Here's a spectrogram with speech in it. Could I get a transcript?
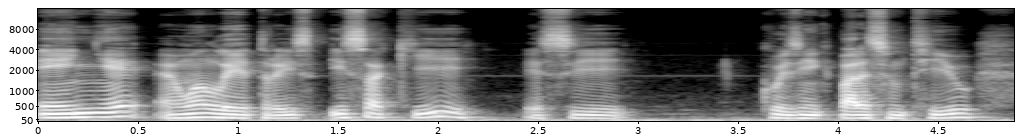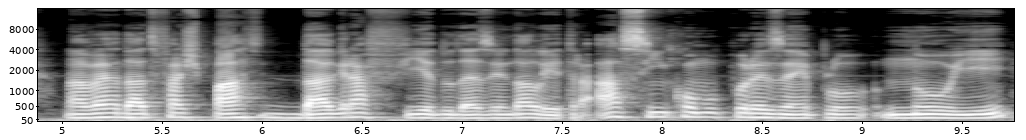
N é uma letra. Isso aqui, esse coisinha que parece um tio, na verdade faz parte da grafia do desenho da letra. Assim como, por exemplo, no I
